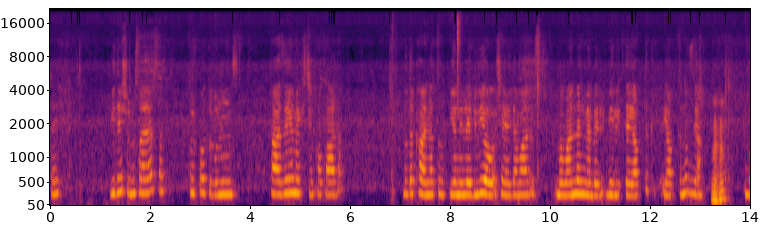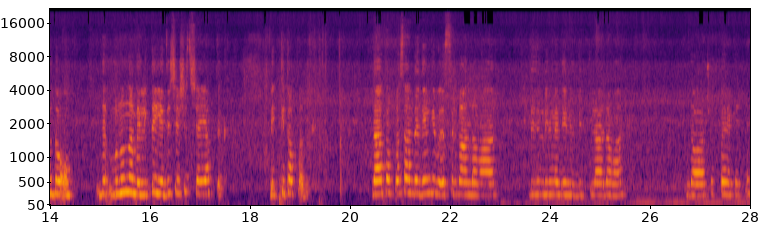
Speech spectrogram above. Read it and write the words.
şey. Bir de şunu sayarsak turpotu bunun taze yemek için kopardım. Bu da kaynatılıp yenilebiliyor şeyde var. Babaannenle bir- birlikte yaptık, yaptınız ya. Hı hı. Bu da o. Bununla birlikte 7 çeşit şey yaptık. Bitki topladık. Daha toplasan dediğim gibi ısırgan da var. Bizim bilmediğimiz bitkiler de var. Doğa çok bereketli.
